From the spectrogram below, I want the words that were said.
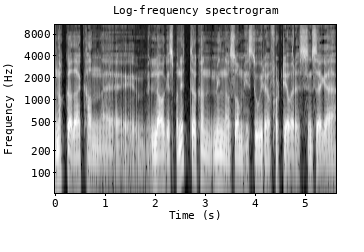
noe av det kan eh, lages på nytt og kan minne oss om historie og fortida vår, syns jeg er,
